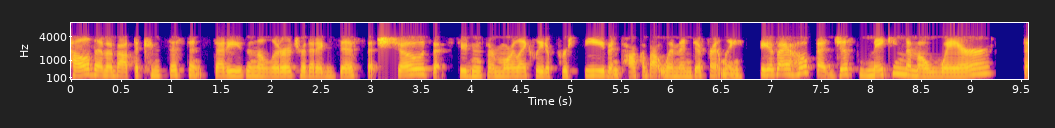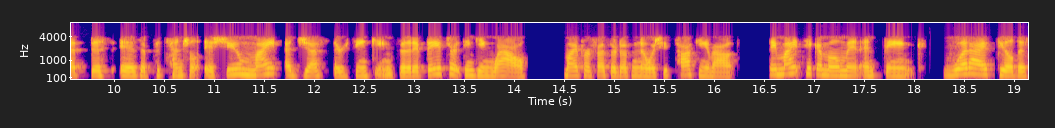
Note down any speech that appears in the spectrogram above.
tell them about the consistent studies in the literature that exists that shows that students are more likely to perceive and talk about women differently. Because I hope that just making them aware that this is a potential issue might adjust their thinking so that if they start thinking, wow, my professor doesn't know what she's talking about, they might take a moment and think, would I feel the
